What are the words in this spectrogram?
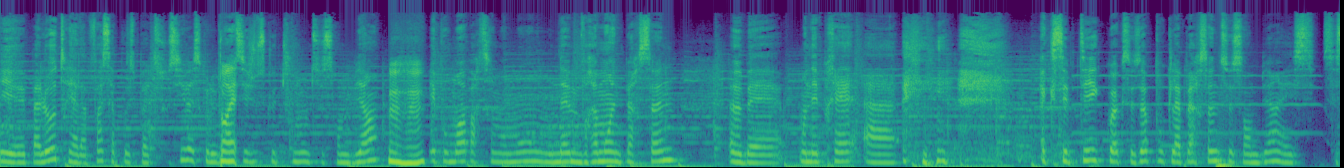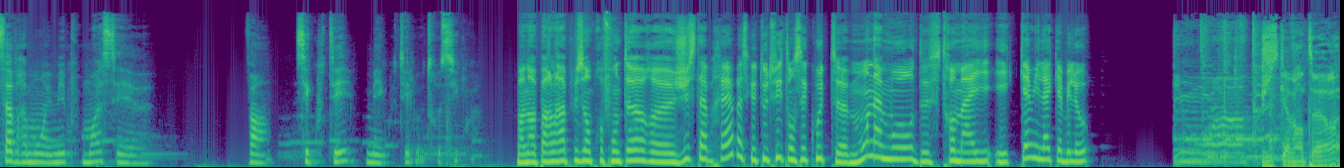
Et pas l'autre, et à la fois, ça pose pas de soucis parce que le but, Ouais. c'est juste que tout le monde se sente bien. Mhm. Et pour moi, à partir du moment où on aime vraiment une personne, euh, ben, on est prêt à accepter quoi que ce soit pour que la personne se sente bien. Et c'est ça vraiment aimer pour moi, c'est euh, enfin s'écouter, mais écouter l'autre aussi, quoi. On en parlera plus en profondeur euh, juste après parce que tout de suite on s'écoute Mon amour de Stromae et Camila Cabello. Jusqu'à 20h,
